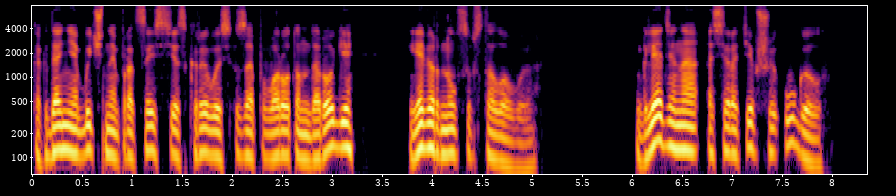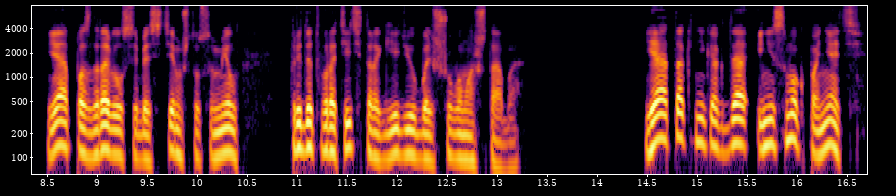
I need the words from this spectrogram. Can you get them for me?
Когда необычная процессия скрылась за поворотом дороги, я вернулся в столовую. Глядя на осиротевший угол, я поздравил себя с тем, что сумел предотвратить трагедию большого масштаба. Я так никогда и не смог понять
